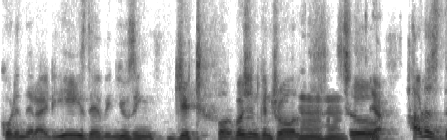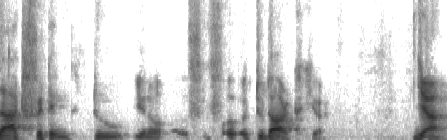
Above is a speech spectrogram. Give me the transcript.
code in their IDEs, they've been using Git for version control. Mm -hmm. So yeah. how does that fit in to you know uh, to Dark here? Yeah,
